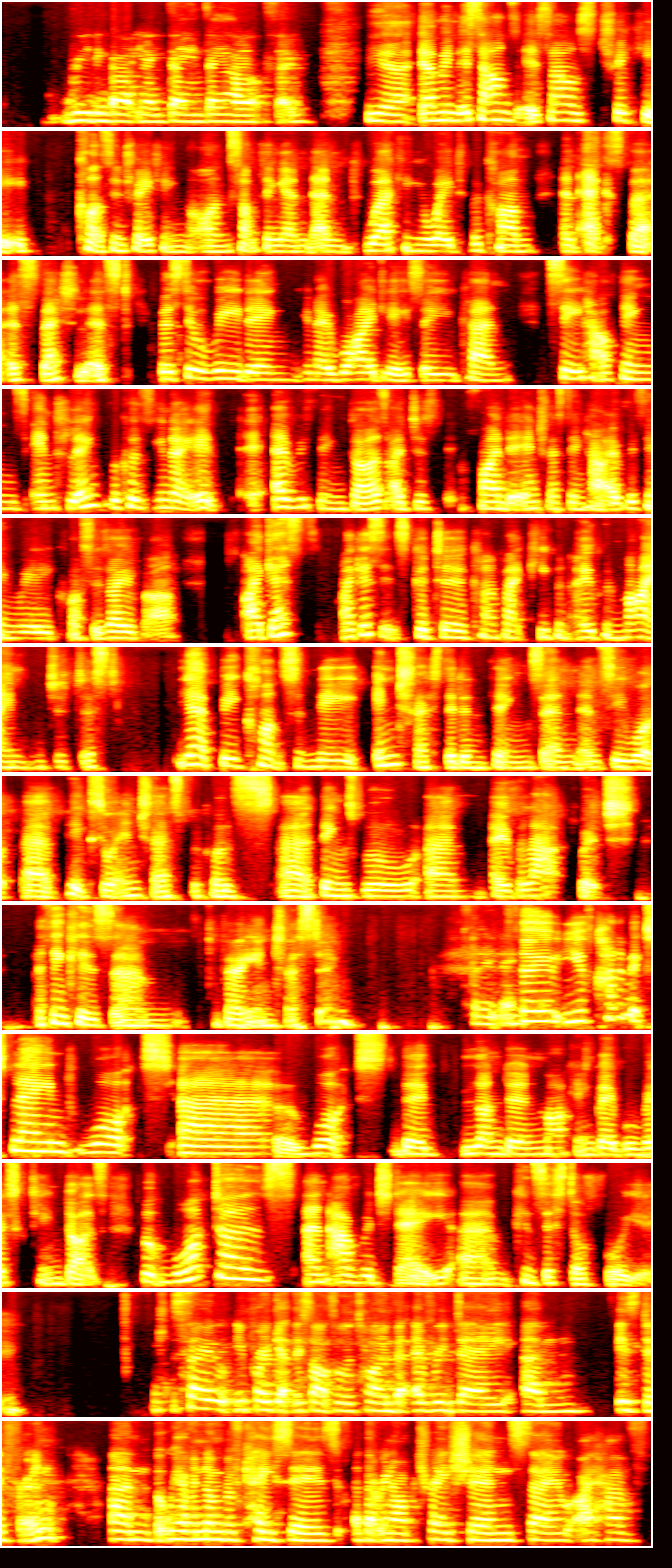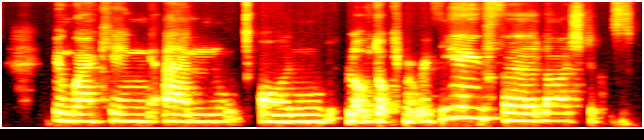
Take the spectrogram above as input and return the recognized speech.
reading about, you know, day in day out. So, yeah, I mean, it sounds it sounds tricky concentrating on something and and working your way to become an expert, a specialist but still reading, you know, widely so you can see how things interlink because you know it, it, everything does i just find it interesting how everything really crosses over i guess i guess it's good to kind of like keep an open mind and just just yeah be constantly interested in things and and see what uh, piques your interest because uh, things will um, overlap which i think is um, very interesting Absolutely. So you've kind of explained what uh, what the London Market and Global Risk Team does, but what does an average day um, consist of for you? So you probably get this answer all the time, but every day um, is different. Um, but we have a number of cases that are in arbitration. So I have been working um, on a lot of document review for large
